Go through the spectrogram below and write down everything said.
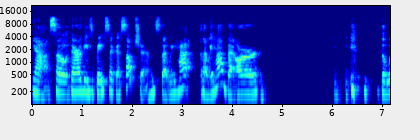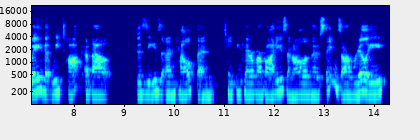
Yeah so there are these basic assumptions that we had that we had that are the way that we talk about disease and health and taking care of our bodies and all of those things are really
